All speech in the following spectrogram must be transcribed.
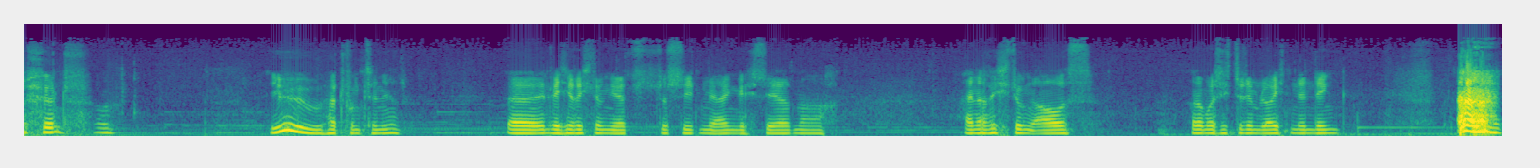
Fünf. Juhu, hat funktioniert. Äh, in welche Richtung jetzt? Das sieht mir eigentlich sehr nach einer Richtung aus. Oder muss ich zu dem leuchtenden Ding?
